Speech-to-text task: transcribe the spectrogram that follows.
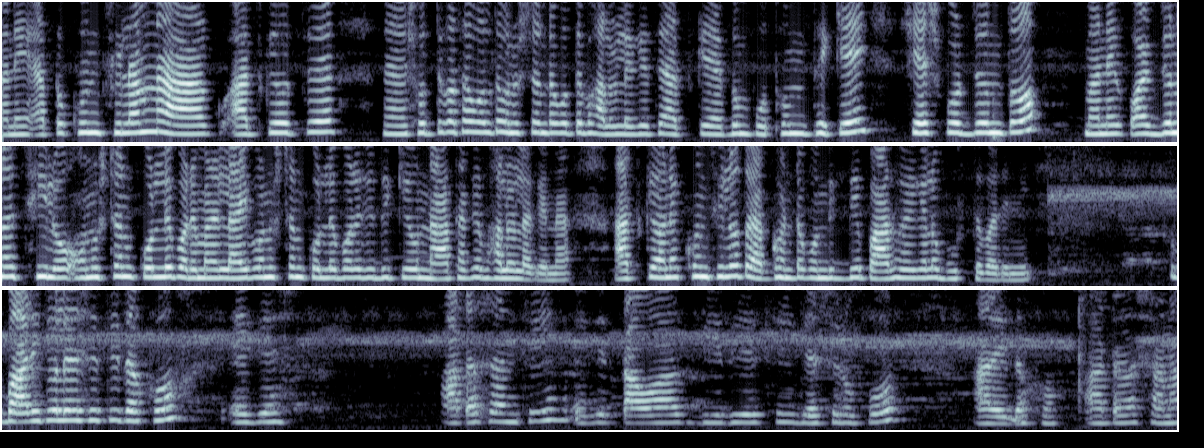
মানে এতক্ষণ ছিলাম না, আর আজকে হচ্ছে সত্যি কথা বলতে অনুষ্ঠানটা করতে ভালো লেগেছে। আজকে একদম প্রথম থেকেই শেষ পর্যন্ত মানে কয়েকজনা ছিল। অনুষ্ঠান করলে পরে মানে লাইভ অনুষ্ঠান করলে পরে যদি কেউ না থাকে, ভালো লাগে না। আজকে অনেকক্ষণ ছিল, তো এক ঘণ্টা কোন দিক দিয়ে পার হয়ে গেল বুঝতে পারিনি। বাড়ি চলে এসেছি, দেখো। এই যে আটা সানছি এই যে তাওয়া দিয়ে দিয়েছি গ্যাসের ওপর। আর এই দেখো, আটা সানা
